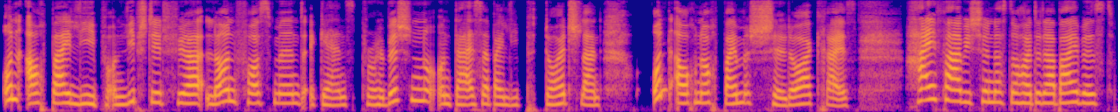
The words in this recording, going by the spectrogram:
und auch bei LEAP. Und LEAP steht für Law Enforcement Against Prohibition und da ist er bei LEAP Deutschland und auch noch beim Schildauer Kreis. Hi Fabi, schön, dass du heute dabei bist.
